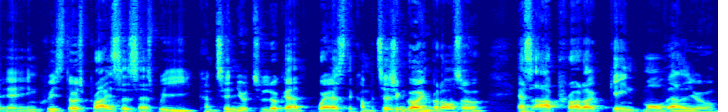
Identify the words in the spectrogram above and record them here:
uh, increased those prices as we continue to look at where's the competition going, but also as our product gained more value,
